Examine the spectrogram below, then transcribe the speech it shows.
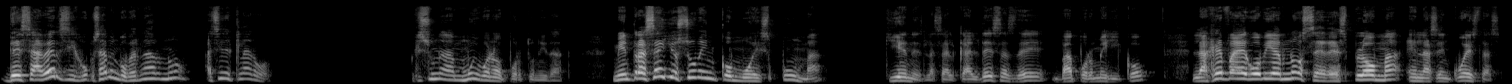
de saber si saben gobernar o no, así de claro. Es una muy buena oportunidad. Mientras ellos suben como espuma, ¿quiénes? Las alcaldesas de Va por México, la jefa de gobierno se desploma en las encuestas,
